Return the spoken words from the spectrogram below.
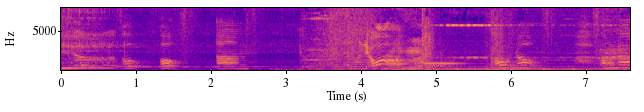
Yeah. Oh, oh. Um. Oh! Oh no. Oh no.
